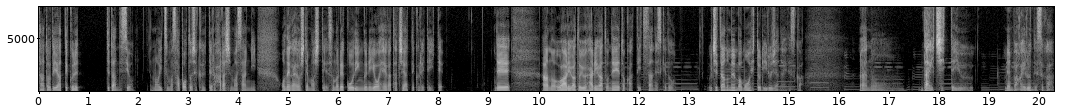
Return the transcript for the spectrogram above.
担当でやってくれてたんですよ。のいつもサポートしてくれてる原島さんにお願いをしてまして、そのレコーディングに傭兵が立ち会ってくれていて。で、あの、わ、ありがとう、傭兵ありがとうね、とかって言ってたんですけど、うちってあのメンバーもう一人いるじゃないですか。あの、大地っていうメンバーがいるんですが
